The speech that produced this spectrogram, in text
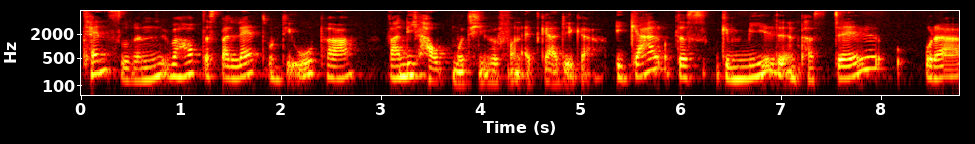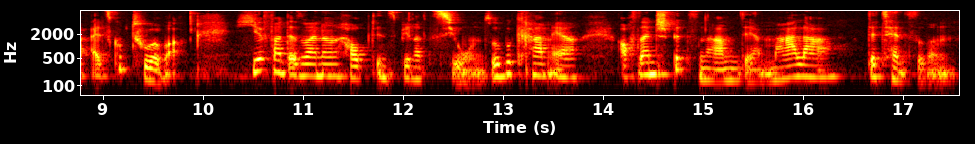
Tänzerinnen, überhaupt das Ballett und die Oper waren die Hauptmotive von Edgar Degas. Egal, ob das Gemälde in Pastell oder als Skulptur war. Hier fand er seine Hauptinspiration. So bekam er auch seinen Spitznamen der Maler der Tänzerin.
